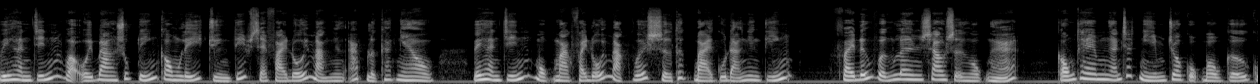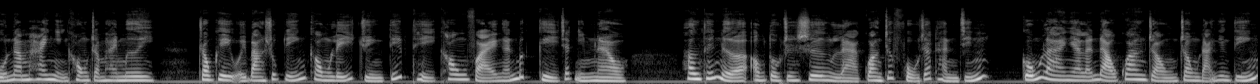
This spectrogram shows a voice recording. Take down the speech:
Viện Hành Chính và Ủy ban xúc tiến công lý truyền tiếp sẽ phải đối mặt những áp lực khác nhau. Viện Hành Chính một mặt phải đối mặt với sự thất bại của đảng Nhân Tiến, phải đứng vững lên sau sự ngột ngã, cộng thêm gánh trách nhiệm cho cuộc bầu cử của năm 2020. Trong khi Ủy ban xúc tiến công lý truyền tiếp thì không phải gánh bất kỳ trách nhiệm nào. Hơn thế nữa, ông Tô Trinh Sương là quan chức phụ trách hành chính, cũng là nhà lãnh đạo quan trọng trong đảng Nhân Tiến.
